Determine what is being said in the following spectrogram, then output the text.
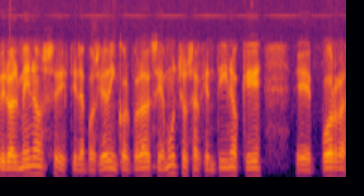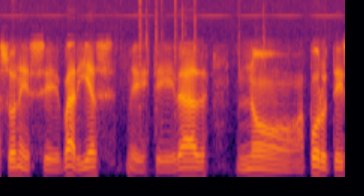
pero al menos este, la posibilidad de incorporarse a muchos argentinos que eh, por razones eh, varias, este, edad, no aportes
